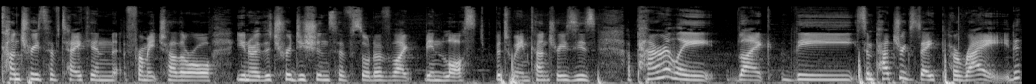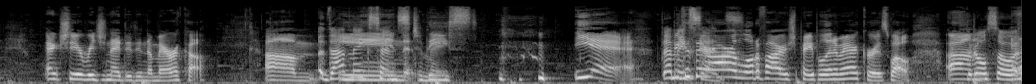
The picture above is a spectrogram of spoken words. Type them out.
countries have taken from each other, or you know the traditions have sort of like been lost between countries. Is apparently like the St Patrick's Day parade actually originated in America. Um, That makes sense to me. Yeah, That because there sense. are a lot of Irish people in America as well. Um, but also Plus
